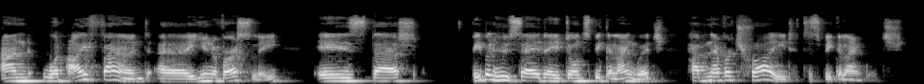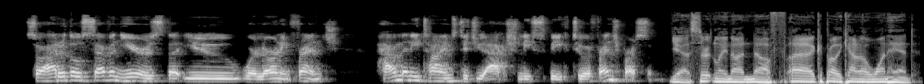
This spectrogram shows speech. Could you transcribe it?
And what I found uh, universally is that people who say they don't speak a language have never tried to speak a language. So out of those seven years that you were learning French, how many times did you actually speak to a French person? Yeah, certainly not enough. Uh, I could probably count it on one hand.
